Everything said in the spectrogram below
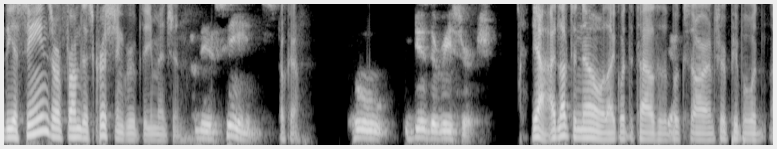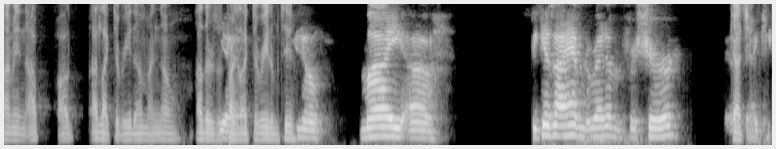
the Essenes or from this Christian group that you mentioned. The Essenes Okay. who did the research. Yeah, I'd love to know like what the titles of the Yeah. books are. I'm sure people would. I mean, I'll, I'll I'd like to read them. I know others would Yeah. probably like to read them too. You know, my uh, because I haven't read them for sure. uh, Gotcha. I can't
